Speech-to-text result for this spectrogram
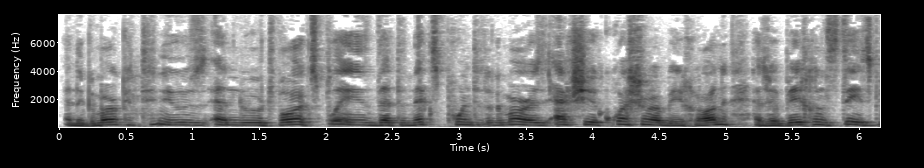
and the Gemara continues, and Ritva explains that the next point of the Gemara is actually a question of Rabbi as Rabbi states,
